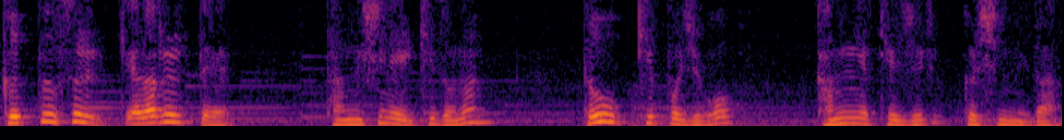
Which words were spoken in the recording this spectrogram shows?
그 뜻을 깨달을 때 당신의 기도는 더욱 깊어지고 강력해질 것입니다.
